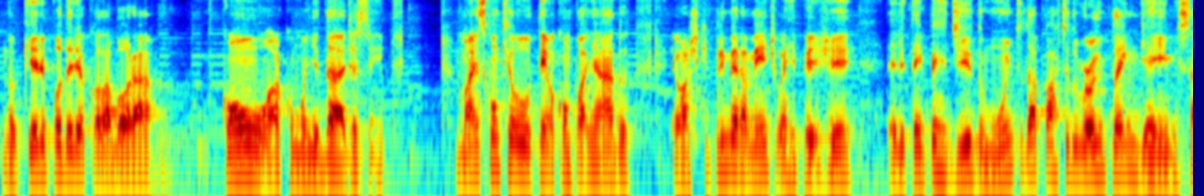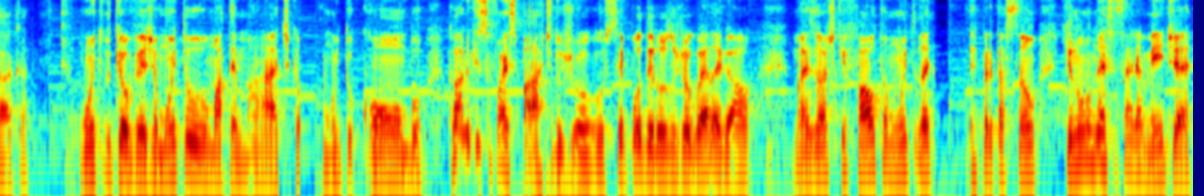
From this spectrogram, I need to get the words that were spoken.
no que ele poderia colaborar com a comunidade, assim. Mas com o que eu tenho acompanhado, eu acho que primeiramente o RPG ele tem perdido muito da parte do role playing game, saca? Muito do que eu vejo é muito matemática, muito combo. Claro que isso faz parte do jogo. Ser poderoso no jogo é legal, mas eu acho que falta muito da interpretação, que não necessariamente é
